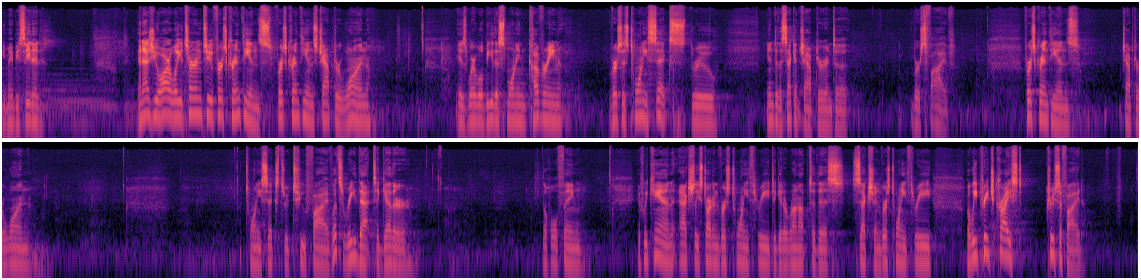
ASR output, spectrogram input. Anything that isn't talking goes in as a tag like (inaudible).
You may be seated. And as you are, will you turn to 1 Corinthians? 1 Corinthians chapter 1 is where we'll be this morning, covering verses 26 through into the second chapter, into verse 5. 1 Corinthians chapter 1. 26 through 2 5. Let's read that together, the whole thing. If we can, actually start in verse 23 to get a run up to this section. Verse 23 But we preach Christ crucified,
